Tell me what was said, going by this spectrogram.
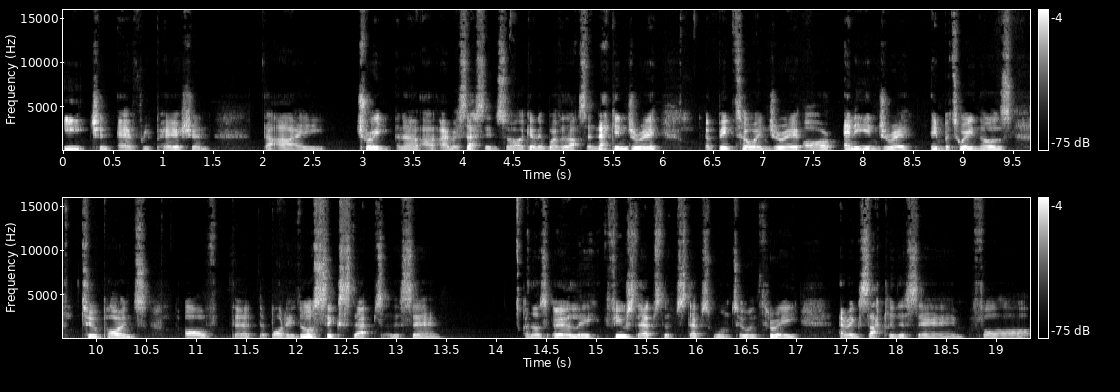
each and every patient that I treat and I, I'm assessing. So again, whether that's a neck injury, a big toe injury, or any injury in between those two points of the, the body, those six steps are the same. And those early few steps, the steps one, two, and three, are exactly the same for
